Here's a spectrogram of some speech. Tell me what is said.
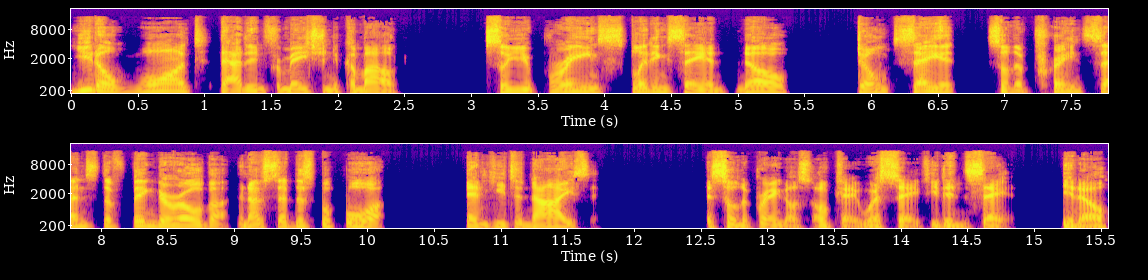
you don't want that information to come out. So your brain splitting saying, no, don't say it. So the brain sends the finger over. And I've said this before and he denies it. And so the brain goes, okay, we're safe. He didn't say it, you know?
